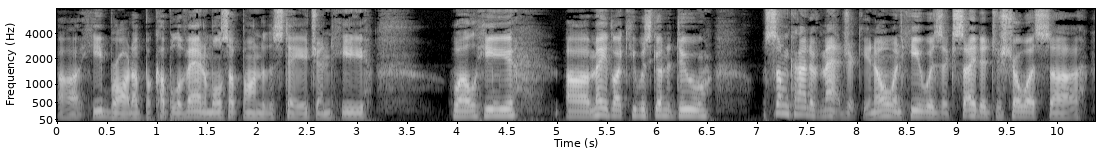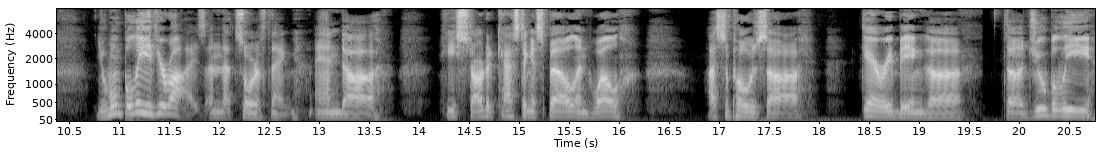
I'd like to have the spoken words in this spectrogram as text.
uh, he brought up a couple of animals up onto the stage, and he, well, he uh, made like he was going to do some kind of magic, you know, and he was excited to show us, uh, you won't believe your eyes, and that sort of thing. And uh, he started casting a spell, and well, I suppose uh, Gary, being the the Jubilee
